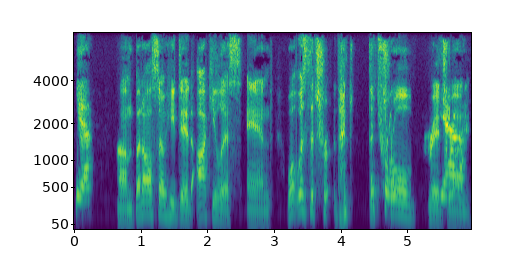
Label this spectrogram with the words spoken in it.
Yeah. Um, but also he did Oculus and what was the tr- the, the, The Troll- Troll Bridge Yeah. one?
